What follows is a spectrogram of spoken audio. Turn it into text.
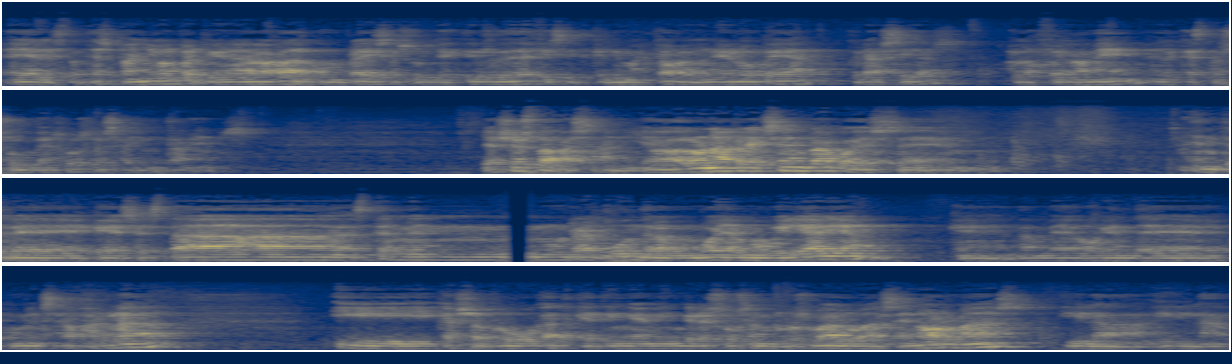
eh, l'estat espanyol per primera vegada compleix els objectius de dèficit que li marcava la Unió Europea gràcies a l'ofegament en el que estan subvenços els ajuntaments. I això està passant. I a Badalona, per exemple, pues, eh, entre que s'està estem en un repunt de la bombolla immobiliària, que també hauríem de començar a parlar, i que això ha provocat que tinguem ingressos en plusvàlues enormes i la, i la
